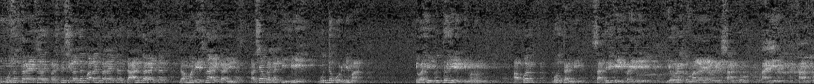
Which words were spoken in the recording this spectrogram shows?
उपोषण करायचं अष्टशिलाचं पालन करायचं दान करायचं धम्मदेशना ऐकावी अशा प्रकारची ही बुद्ध पौर्णिमा किंवा ही बुद्ध जयंती म्हणून आपण बौद्धांनी साजरी केली पाहिजे. एवढंच तुम्हाला यावेळेस सांगतो आणि सांगतो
